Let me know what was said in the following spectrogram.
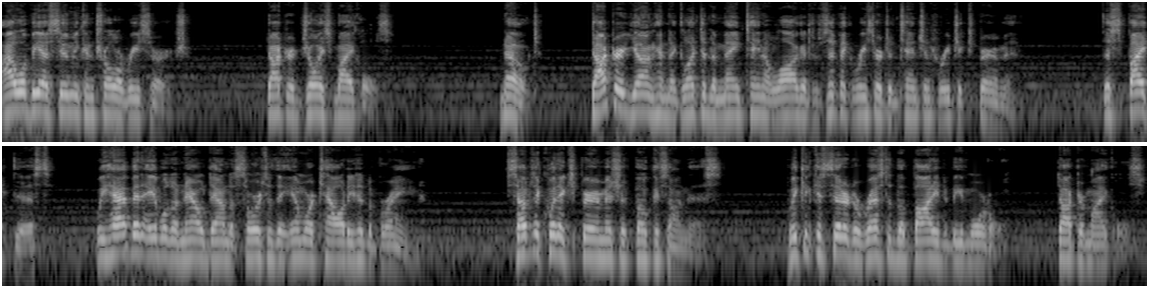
I will be assuming control of research. Dr. Joyce Michaels Note: Dr. Young had neglected to maintain a log of specific research intentions for each experiment. Despite this, we have been able to narrow down the source of the immortality to the brain. Subsequent experiments should focus on this. We can consider the rest of the body to be mortal. Dr. Michaels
